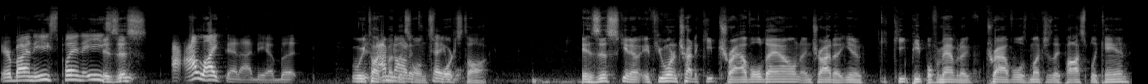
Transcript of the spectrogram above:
Everybody in the East playing the East. Is this? I, I like that idea, but we talked about this on. Sports Talk. Is this you know if you want to try to keep travel down and try to you know keep people from having to travel as much as they possibly can?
